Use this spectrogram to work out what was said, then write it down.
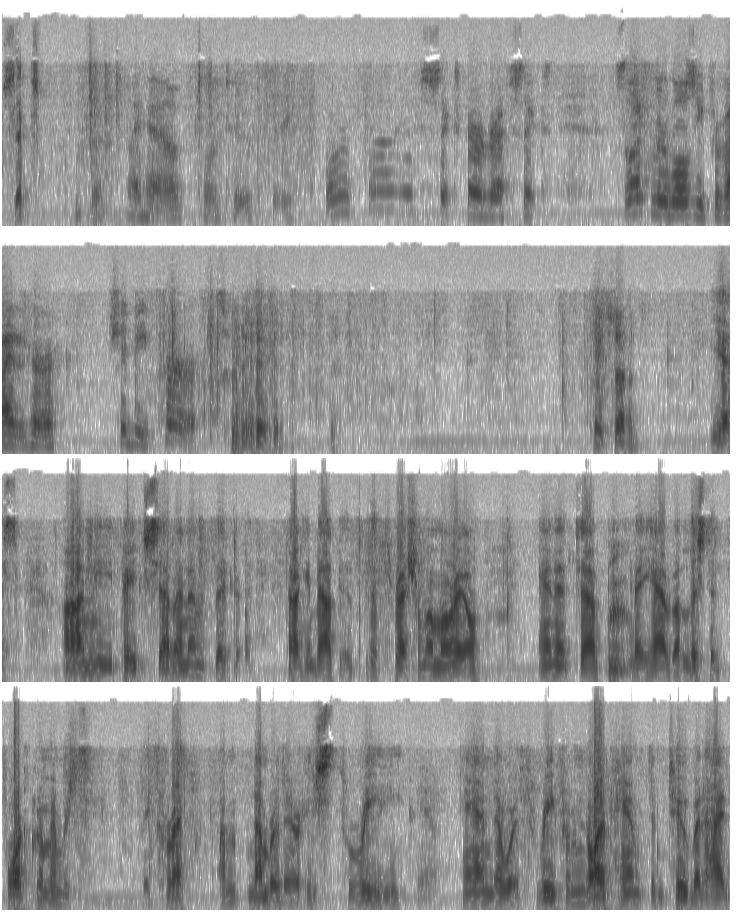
six. Okay. I have one, two, three, four, five, six, paragraph six. Selectman Woolsey provided her Should be per. Page seven? Yes, on the page seven, I'm, they're t- talking about the the Thresher Memorial, and it, uh, they have uh, listed four crew members. The correct um, number there is three. Yeah. And there were three from Northampton too, but I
